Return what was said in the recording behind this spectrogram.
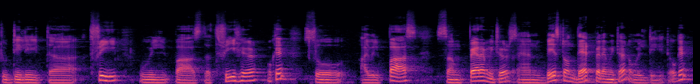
To delete the 3 we will pass the 3 here okay? So I will pass some parameters and based on that parameter we'll delete okay?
